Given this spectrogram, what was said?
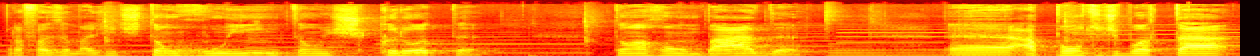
para fazer uma gente tão ruim, tão escrota, tão arrombada, é, a ponto de botar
